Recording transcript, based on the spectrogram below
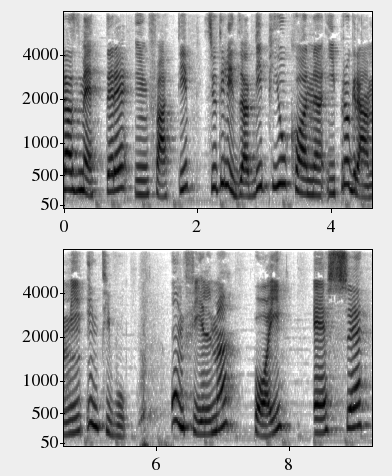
Trasmettere, infatti, si utilizza di più con i programmi in tv. Un film, poi, esce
